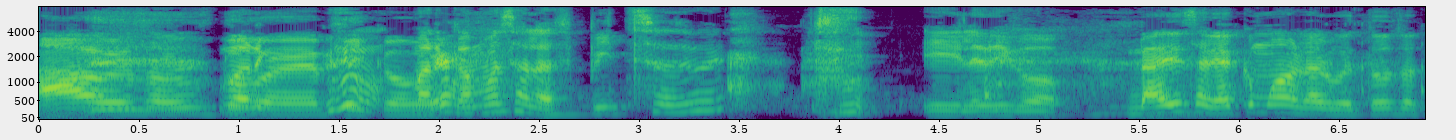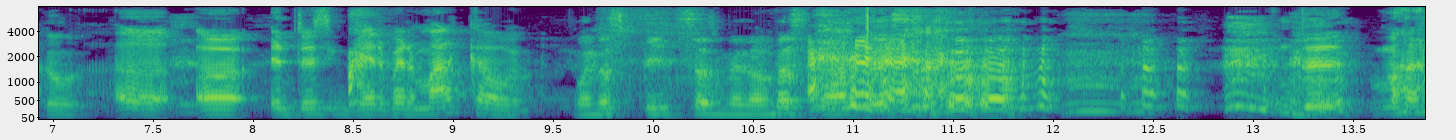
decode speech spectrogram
Ah, eso estuvo Mar- épico, güey. marcamos a las pizzas, güey. y le digo, Nadie sabía cómo hablar, güey, todos acá, güey. "Ah, ah", entonces Gerber marca, güey. Buenas pizzas, me da unas tardes. Entonces, mar-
